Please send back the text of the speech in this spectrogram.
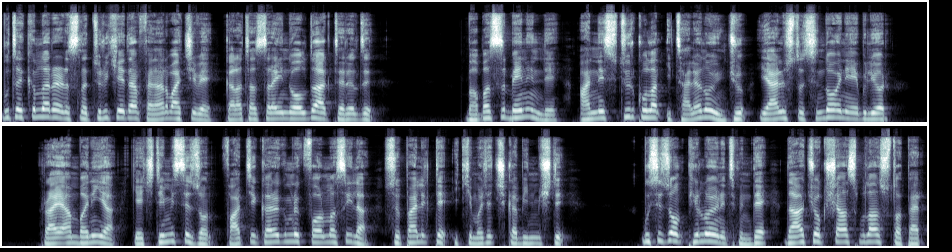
Bu takımlar arasında Türkiye'den Fenerbahçe ve Galatasaray'ın da olduğu aktarıldı. Babası Beninli, annesi Türk olan İtalyan oyuncu yerli statüsünde oynayabiliyor. Ryan Bania geçtiğimiz sezon Fatih Karagümrük formasıyla Süper Lig'de iki maça çıkabilmişti. Bu sezon Pirlo yönetiminde daha çok şans bulan stoper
